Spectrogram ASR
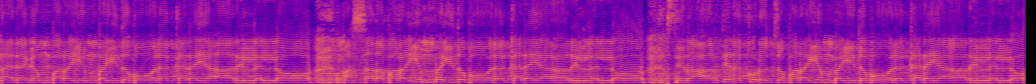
നരകം പറയുമ്പോ ഇതുപോലെ കരയാറില്ലല്ലോ മസറ പറയുമ്പോ ഇതുപോലെ കരയാറില്ലല്ലോ. സിറാത്തിനെ കുറിച്ച് പറയുമ്പോ ഇതുപോലെ കരയാറില്ലല്ലോ.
